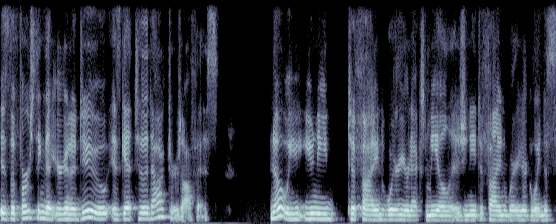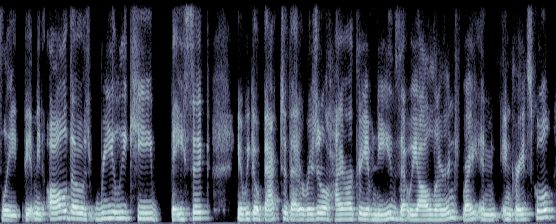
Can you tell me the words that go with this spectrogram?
is the first thing that you're going to do is get to the doctor's office. No, you, you need to find where your next meal is. You need to find where you're going to sleep. I mean, all those really key basic, you know, we go back to that original hierarchy of needs that we all learned, right, in, in grade school.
